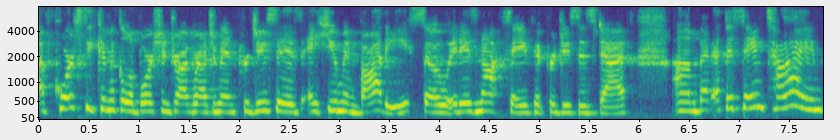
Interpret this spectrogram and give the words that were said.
of course, the chemical abortion drug regimen produces a human body, so it is not safe. It produces death. Um, but at the same time,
